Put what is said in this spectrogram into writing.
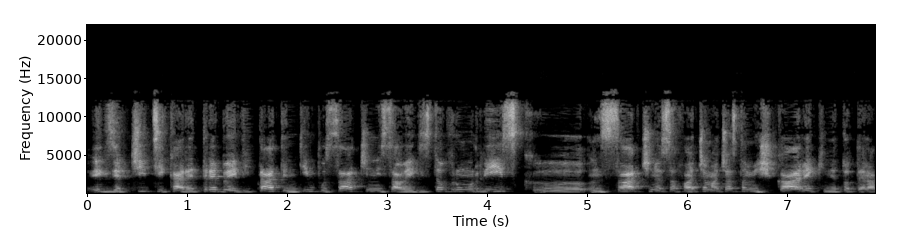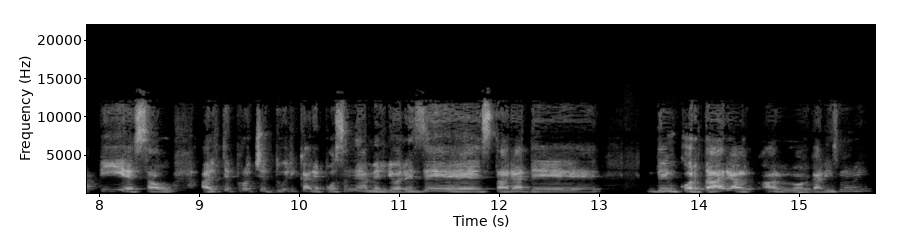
exerciții care trebuie evitate în timpul sarcinii sau există vreun risc uh, în sarcină să facem această mișcare, kinetoterapie sau alte proceduri care pot să ne amelioreze starea de, de încordare al, al organismului?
